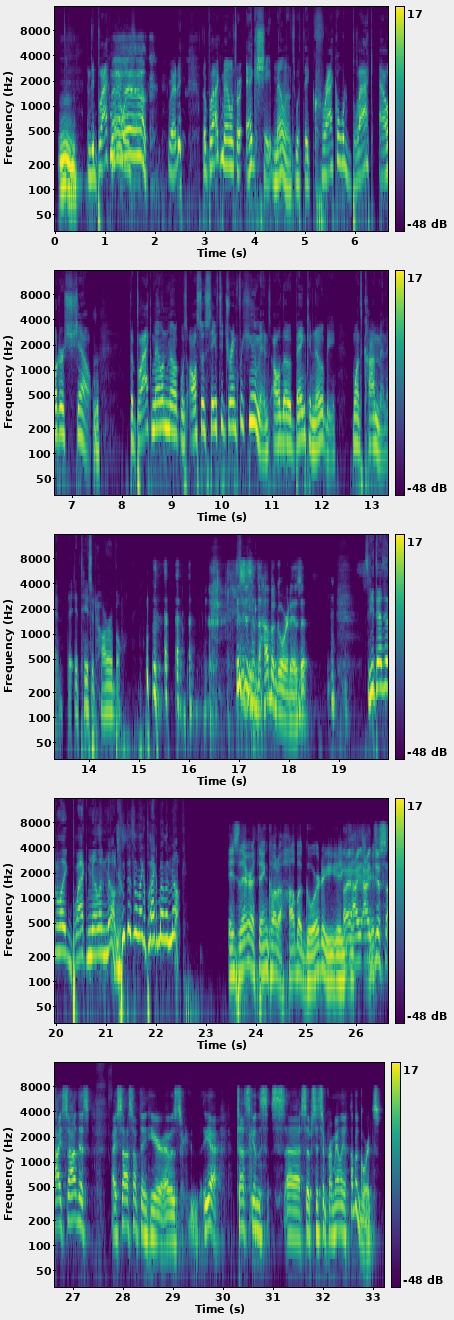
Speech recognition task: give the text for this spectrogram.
And the black melons Milk. ready. The black melons are egg-shaped melons with a crackled black outer shell. The black melon milk was also safe to drink for humans, although Ben Kenobi once commented that it tasted horrible. This isn't the hubba gourd, is it? So he doesn't like black melon milk. Who doesn't like black melon milk? Is there a thing called a hubba gourd? Or you, I, I, I just I saw this. I saw something here. I was yeah. Tuskens uh, subsisted primarily on hubba gourds,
